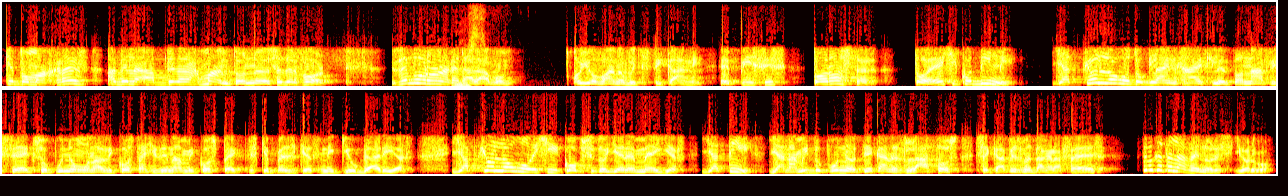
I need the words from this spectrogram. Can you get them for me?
και τον Μαχρές Αμπτελαραχμάν, τον Σεντερφόρ. Δεν μπορώ να καταλάβω ο Ιωβάνοβιτς τι κάνει. Επίσης το ρόστερ το έχει κοντίνει. Για ποιο λόγο τον Κλάιν Χάισλερ τον άφησε έξω που είναι ο μοναδικός ταχυδυναμικός παίκτης και παίζει και εθνική Ουγγαρίας; Για ποιο λόγο έχει κόψει το Γερεμέγεφ; Γιατί, για να μην του πούνε ότι έκανες λάθος σε κάποιες μεταγραφές; Δεν καταλαβαίνω ρε Γιώργο.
